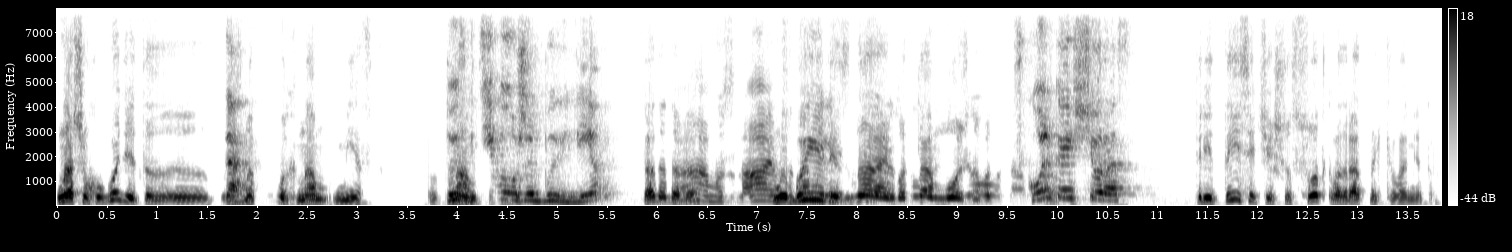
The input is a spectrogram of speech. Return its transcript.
наших угодий это э, да. знакомых нам мест. То нам. есть где вы уже были? Да, да, да, да. А, мы знаем. Мы были, знаем, вот там можно. Вот... Сколько еще раз? 3600 квадратных километров.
